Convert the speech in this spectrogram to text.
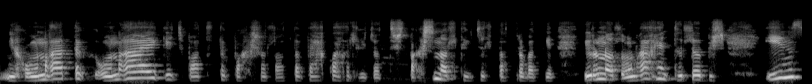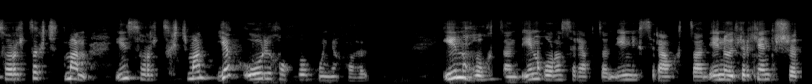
их унгаадаг унгаая гэж боддог багш бол одоо байхгүй байх л гэж боддог шүү. Багш нь бол тэгжил дотор бодгийг. Ер нь бол унгаахын төлөө биш. Энэ суралцагчд маань энэ суралцагч маань яг өөрийнхөө хувь хүнийхээ хувьд энэ хугацаанд энэ 3 сарын хугацаанд энэ 1 сарын хугацаанд энэ удирдлагын туршид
